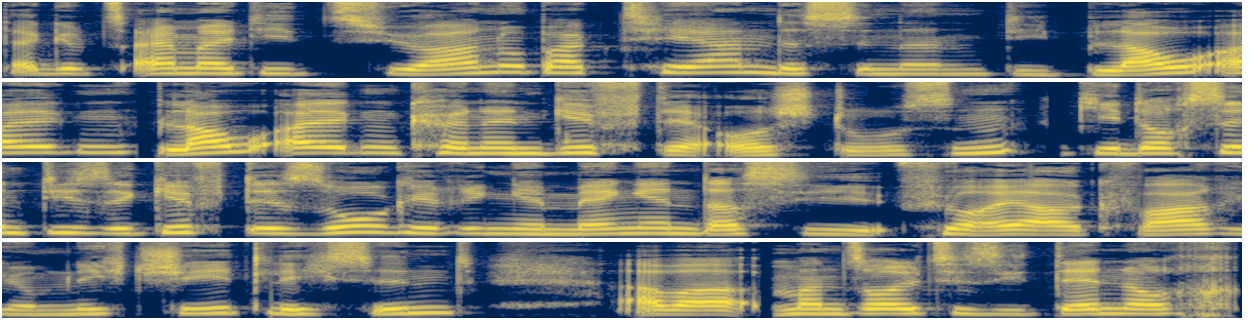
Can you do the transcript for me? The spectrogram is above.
Da gibt's einmal die Cyanobakterien, das sind dann die Blaualgen. Blaualgen können Gifte ausstoßen, jedoch sind diese Gifte so geringe Mengen, dass sie für euer Aquarium nicht schädlich sind, aber man sollte sie dennoch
